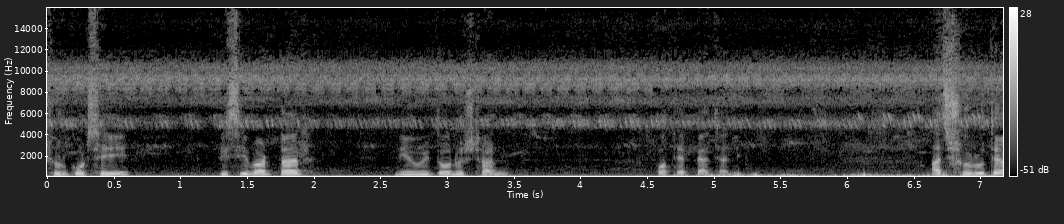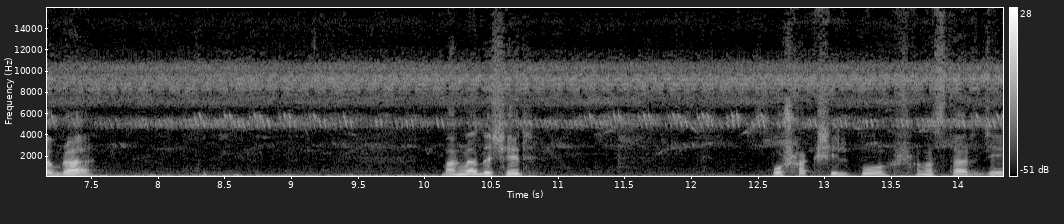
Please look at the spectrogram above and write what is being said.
শুরু করছি পিসি বার্তার নিয়মিত অনুষ্ঠান, পথের প্যাচালি। আজ শুরুতে আমরা বাংলাদেশের পোশাক শিল্প সংস্থার যে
